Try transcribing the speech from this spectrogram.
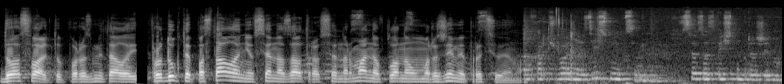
До асфальту порозмітали. Продукти поставлені, все на завтра, все нормально. В плановому режимі працюємо. Харчування здійснюється все за звичним режимом.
